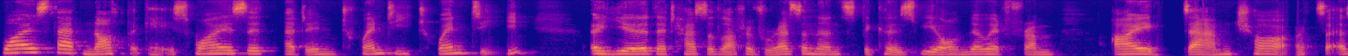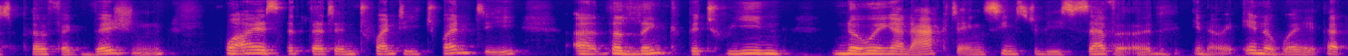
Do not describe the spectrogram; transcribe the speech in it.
Why is that not the case? Why is it that in 2020, a year that has a lot of resonance because we all know it from eye exam charts as perfect vision, why is it that in 2020, uh, the link between knowing and acting seems to be severed, you know, in a way that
